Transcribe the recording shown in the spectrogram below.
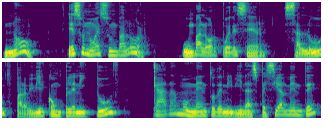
No, eso no es un valor. Un valor puede ser salud para vivir con plenitud cada momento de mi vida, especialmente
